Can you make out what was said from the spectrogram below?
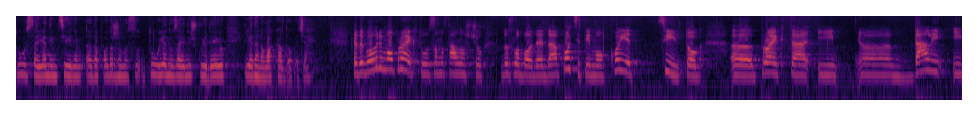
tu sa jednim ciljem e, da podržimo tu jednu zajedničku ideju i jedan ovakav događaj. Kada govorimo o projektu samostalnošću do slobode, da podsjetimo koji je cilj tog e, projekta i da li i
